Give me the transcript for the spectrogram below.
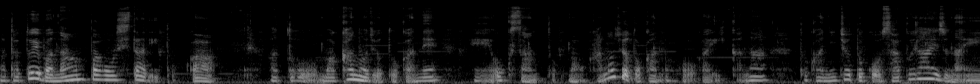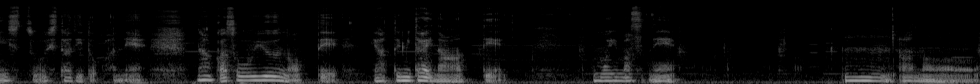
まあ、例えばナンパをしたりとかあと、まあ、彼女とかね、えー、奥さんと、まあ、彼女とかの方がいいかなとかにちょっとこうサプライズな演出をしたりとかねなんかそういうのってやってみたいなって思いますね。うんあの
